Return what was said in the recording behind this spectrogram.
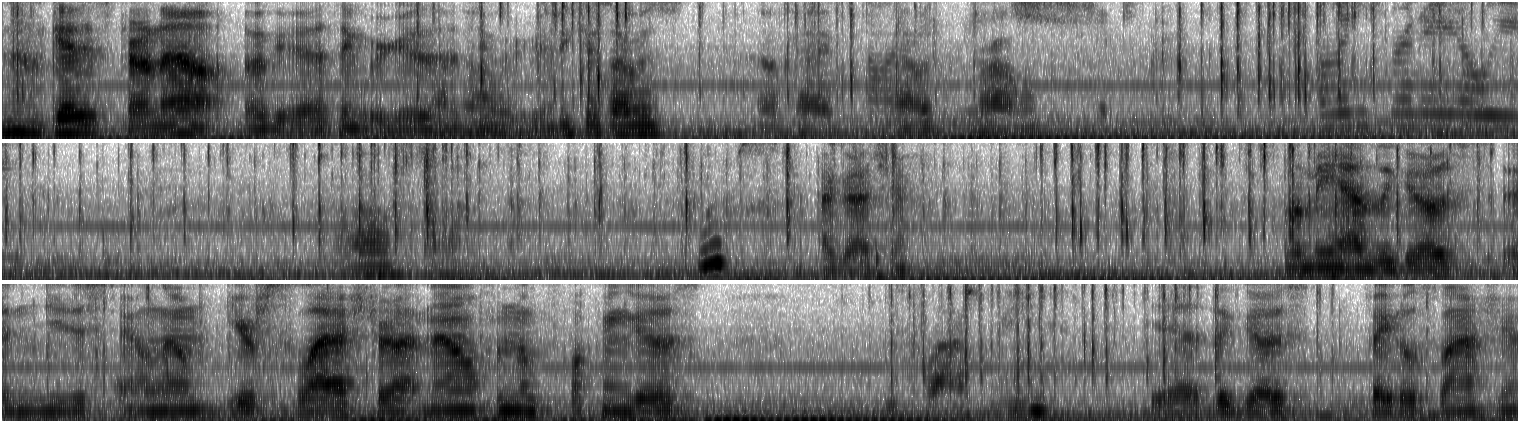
no, ghost thrown out. Okay, I think we're good. I No, think we're good. because I was. Okay, Oh, that was the problem. Shit. Coming for an AoE. Oh fuck. Oops. I got you. Let me have the ghost and you just stay on them. You're slashed right now from the fucking ghost. He slashed me. Yeah, the ghost fatal slash you.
